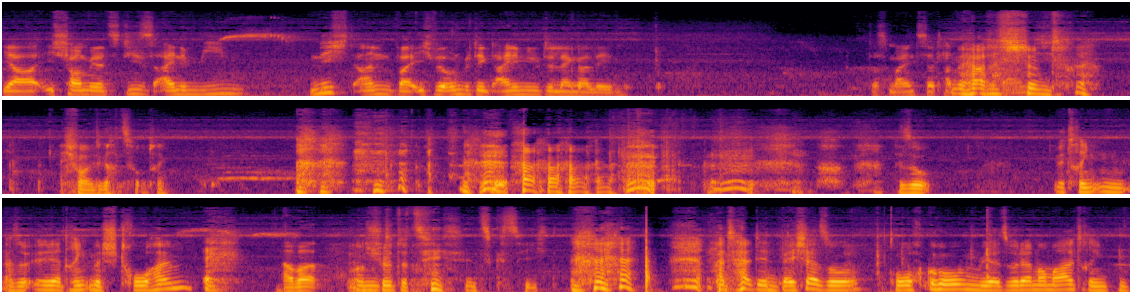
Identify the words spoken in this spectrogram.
ja, ich schaue mir jetzt dieses eine Meme nicht an, weil ich will unbedingt eine Minute länger leben. Das Mindset hat man Ja, gar das nicht. Ich wollte gerade so trinken. Also, wir trinken, also er trinkt mit Strohhalm, Aber Und- schüttet sich ins Gesicht. hat halt den Becher so hochgehoben, wie als würde er normal trinken.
